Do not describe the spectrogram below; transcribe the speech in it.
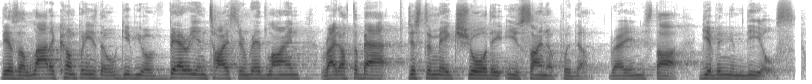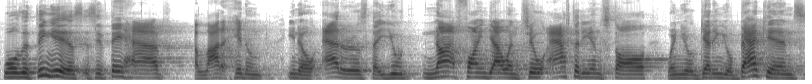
there's a lot of companies that will give you a very enticing red line right off the bat just to make sure that you sign up with them, right? And you start giving them deals. Well, the thing is, is if they have a lot of hidden, you know, adders that you not find out until after the install when you're getting your backends,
